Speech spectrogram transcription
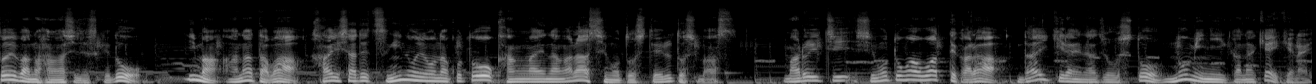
例えばの話ですけど今あなたは会社で次のようなことを考えながら仕事しているとします。丸1仕事が終わってから大嫌いな上司と飲みに行かなきゃいけない。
